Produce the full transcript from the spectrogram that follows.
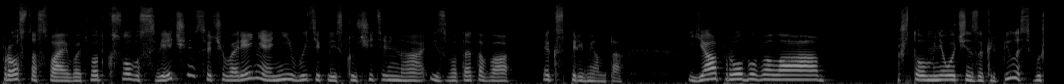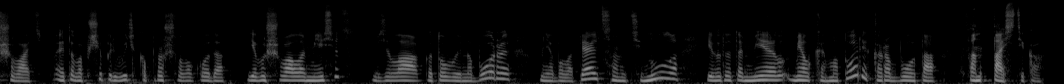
Просто осваивать. Вот, к слову, свечи, свечеварение, они вытекли исключительно из вот этого эксперимента. Я пробовала, что меня очень закрепилось, вышивать. Это вообще привычка прошлого года. Я вышивала месяц, взяла готовые наборы, у меня была пяльца, натянула, и вот эта мел- мелкая моторика, работа, фантастика.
